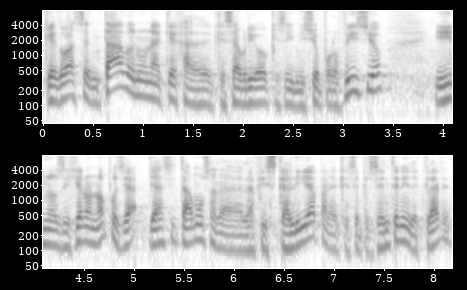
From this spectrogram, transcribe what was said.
quedó asentado en una queja que se abrió, que se inició por oficio, y nos dijeron, no, pues ya, ya citamos a la, Fiscalía para que se presenten y declaren.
